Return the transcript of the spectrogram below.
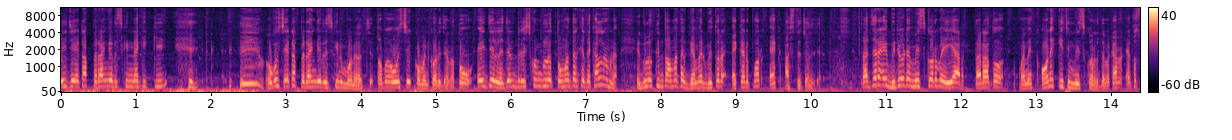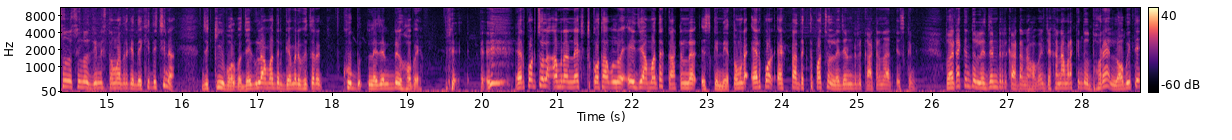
এই যে এটা পেরাঙ্গের স্কিন নাকি কি? অবশ্যই এটা পেরাঙ্গের স্কিন মনে হচ্ছে। তবে অবশ্যই কমেন্ট করে জানো তো এই যে লেজেন্ডারি স্কিনগুলো তোমাদেরকে দেখালাম না, এগুলো কিন্তু আমাদের গেমের ভিতরে একের পর এক আসতে চলে যায়। আর যারা এই ভিডিওটা মিস করবে ইয়ার তারা তো মানে অনেক কিছু মিস করে দেবে। কারণ এত সুন্দর সুন্দর জিনিস তোমাদেরকে দেখিয়ে দিচ্ছি না যে কি বলব, যেগুলো আমাদের গেমের ভিতরে খুব লেজেন্ডারি হবে। এরপর চলো আমরা নেক্সট কথা বলব, এই যে আমাদের কাটানার স্কিন নিয়ে। তোমরা এরপর একটা দেখতে পাচ্ছ লেজেন্ডারি কাটানার স্কিন তো এটা কিন্তু লেজেন্ডারি কাটানা হবে, যেখানে আমরা কিন্তু ধরে লবিতে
